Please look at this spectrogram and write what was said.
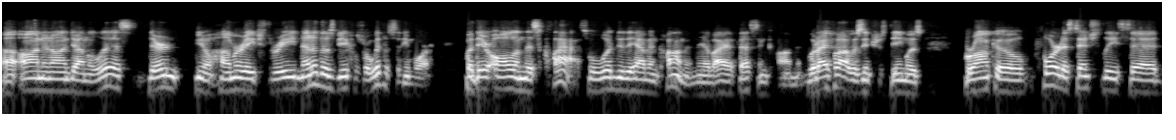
uh, on and on down the list. They're, you know, Hummer H3. None of those vehicles are with us anymore, but they're all in this class. Well, what do they have in common? They have IFS in common. What I thought was interesting was Bronco Ford essentially said,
